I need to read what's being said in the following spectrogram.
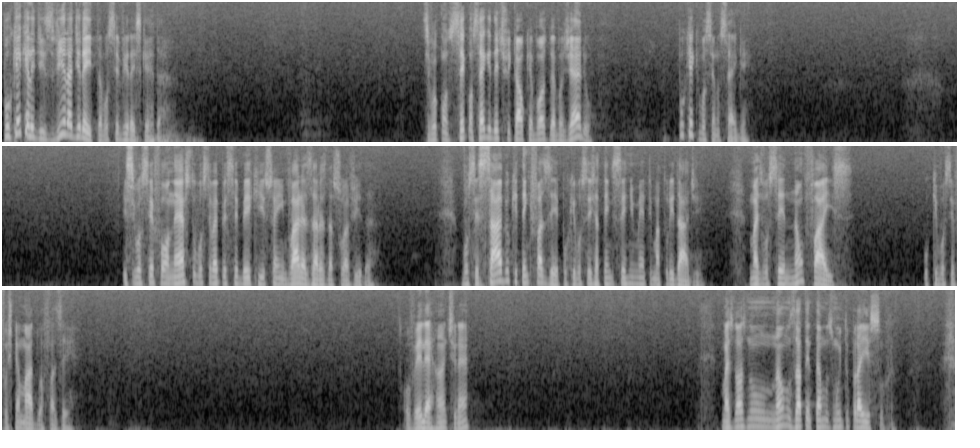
Por que que ele diz, vira à direita, você vira à esquerda? Se você consegue identificar o que é voz do evangelho, por que que você não segue? E se você for honesto, você vai perceber que isso é em várias áreas da sua vida. Você sabe o que tem que fazer, porque você já tem discernimento e maturidade. Mas você não faz o que você foi chamado a fazer. Ovelha errante, né? Mas nós não, não nos atentamos muito para isso.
